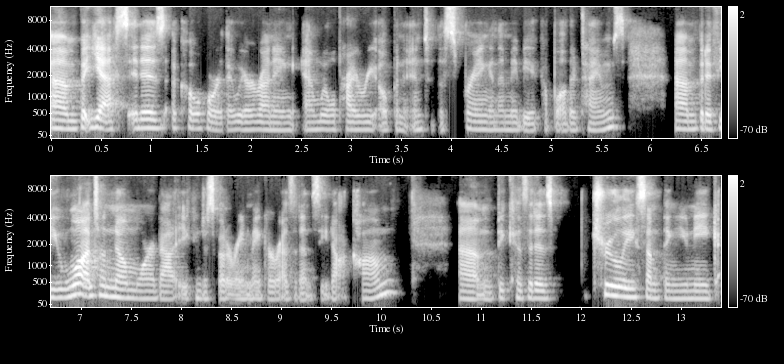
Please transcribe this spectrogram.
Um, but yes, it is a cohort that we are running, and we'll probably reopen it into the spring and then maybe a couple other times. Um, but if you want to know more about it, you can just go to rainmakerresidency.com um, because it is truly something unique.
